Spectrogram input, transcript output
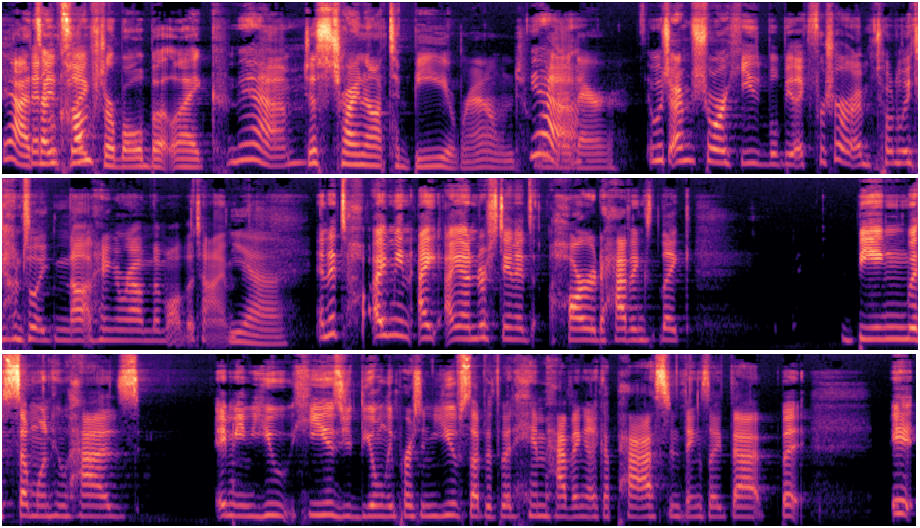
yeah, it's then like- uncomfortable, but like yeah, just try not to be around when Yeah. they're there. Which I'm sure he will be like for sure. I'm totally down to like not hang around them all the time. Yeah, And it's I mean I I understand it's hard having like being with someone who has I mean you he is the only person you've slept with but him having like a past and things like that but it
